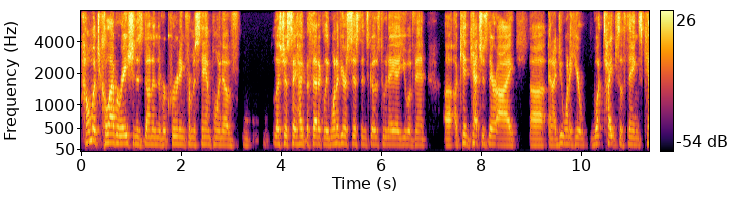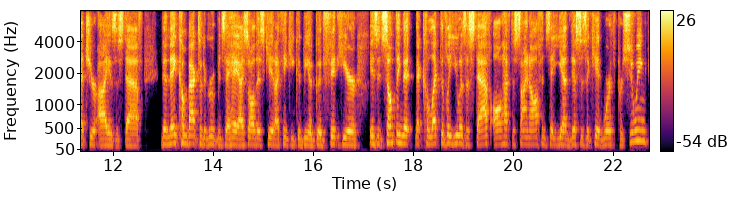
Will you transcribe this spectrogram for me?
How much collaboration is done in the recruiting from a standpoint of let's just say hypothetically one of your assistants goes to an aau event uh, a kid catches their eye uh, and i do want to hear what types of things catch your eye as a staff then they come back to the group and say hey i saw this kid. I think he could be a good fit here. Is it something that that collectively you as a staff all have to sign off and say yeah this is a kid worth pursuing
